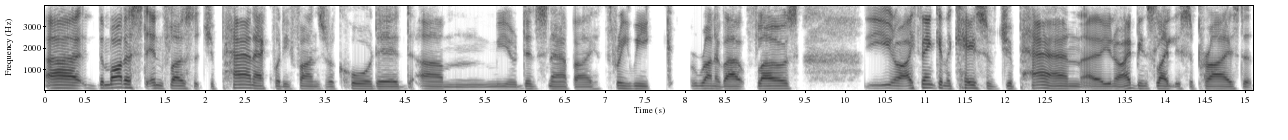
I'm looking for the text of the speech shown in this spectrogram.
Uh, the modest inflows that Japan equity funds recorded, um, you know, did snap a three-week run of outflows. You know, I think in the case of Japan, uh, you know, I'd been slightly surprised at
